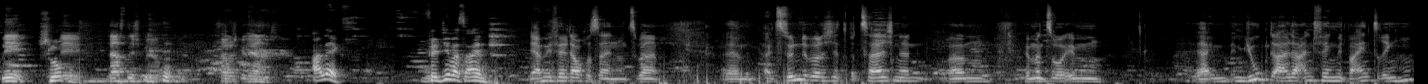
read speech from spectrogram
nee, Schlucken. nee, das nicht mehr. Das habe ich gelernt. Alex, fällt dir was ein? Ja, mir fällt auch was ein. Und zwar ähm, als Sünde würde ich jetzt bezeichnen, ähm, wenn man so im, ja, im, im Jugendalter anfängt mit Wein trinken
